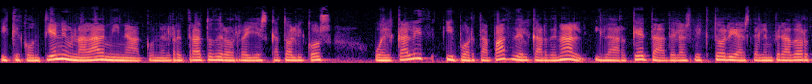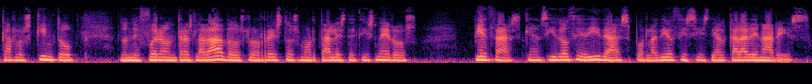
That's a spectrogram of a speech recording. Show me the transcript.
y que contiene una lámina con el retrato de los reyes católicos, el cáliz y portapaz del cardenal y la arqueta de las victorias del emperador Carlos V, donde fueron trasladados los restos mortales de Cisneros, piezas que han sido cedidas por la diócesis de Alcalá de Henares.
